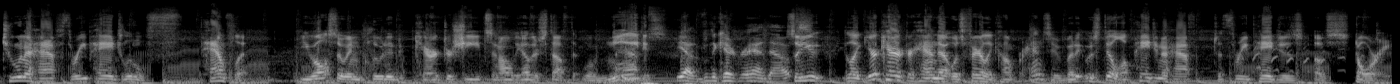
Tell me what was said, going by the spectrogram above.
two and a half, three page little f- pamphlet. You also included character sheets and all the other stuff that we'll need. Yeah, with the character handout. So you like your character handout was fairly comprehensive, but it was still a page and a half to three pages of story.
